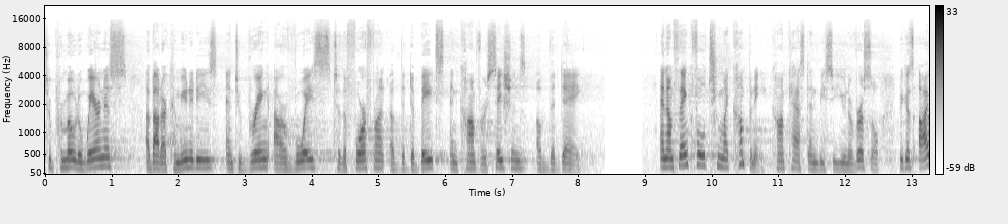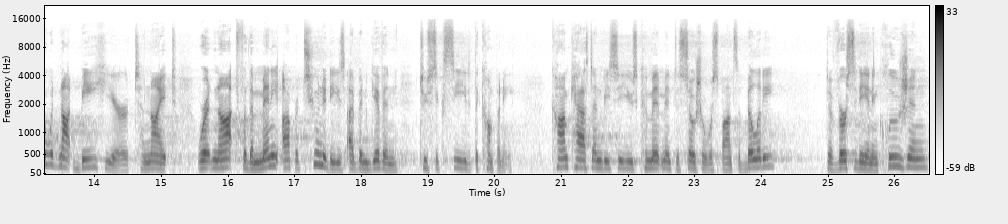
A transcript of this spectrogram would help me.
to promote awareness about our communities and to bring our voice to the forefront of the debates and conversations of the day. And I'm thankful to my company, Comcast NBC Universal, because I would not be here tonight were it not for the many opportunities I've been given to succeed at the company. Comcast NBCU's commitment to social responsibility, diversity and inclusion,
